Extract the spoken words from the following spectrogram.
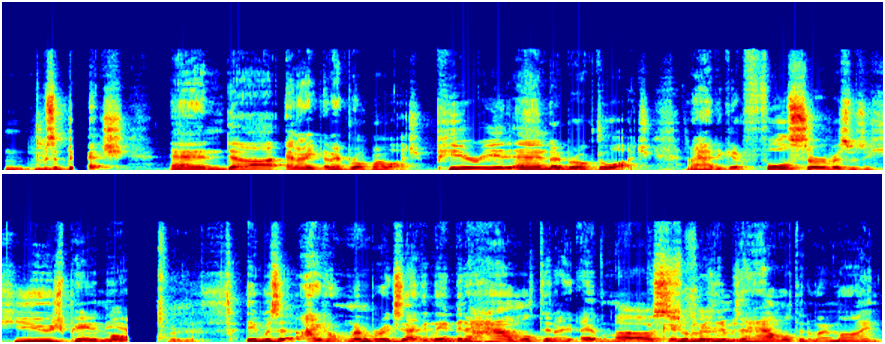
it was a bitch, and uh, and I and I broke my watch. Period. And I broke the watch, and I had to get a full service. It was a huge pain in the ass. It? Was I don't remember exactly. It may have been a Hamilton. I, I, for Oh, okay, some sure. reason it was a Hamilton in my mind,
